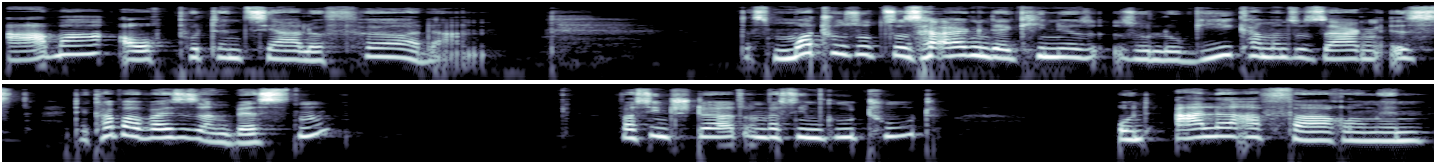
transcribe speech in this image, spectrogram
aber auch Potenziale fördern. Das Motto sozusagen der Kinesiologie kann man so sagen ist, der Körper weiß es am besten, was ihn stört und was ihm gut tut. Und alle Erfahrungen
